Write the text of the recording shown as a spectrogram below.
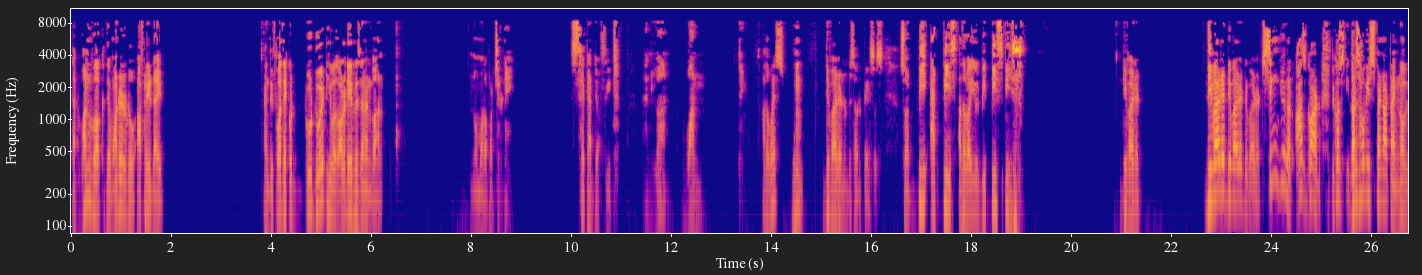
That one work they wanted to do after he died. And before they could go do it, he was already risen and gone. No more opportunity. Sit at your feet and learn one thing. Otherwise, hmm, divided into several places. So be at peace. Otherwise you will be peace, peace. Divided. Divided, divided, divided. Singular. Ask God. Because that is how we spend our time. Now,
